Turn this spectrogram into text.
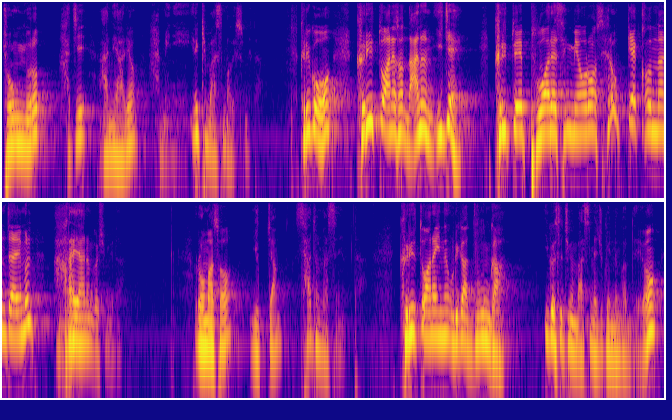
종노릇 하지 아니하려 함이니 이렇게 말씀하겠습니다. 그리고 그리스도 안에서 나는 이제 그리스도의 부활의 생명으로 새롭게 거듭난 자임을 알아야 하는 것입니다. 로마서 6장 4절 말씀입니다. 그리스도 안에 있는 우리가 누군가 이것을 지금 말씀해 주고 있는 건데요.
